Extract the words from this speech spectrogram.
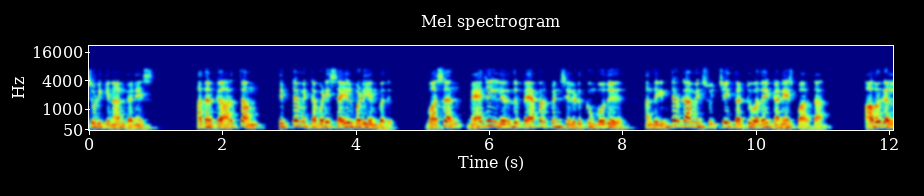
சொடுக்கினான் கணேஷ். அதற்கு அர்த்தம் திட்டமிட்டபடி செயல்படி என்பது. வசந்த் மேஜையில் இருந்து பேப்பர் பென்சில் எடுக்கும்போது அந்த இன்டர்காமின் சுவிட்சை தட்டுவதை கணேஷ் பார்த்தான். அவர்கள்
